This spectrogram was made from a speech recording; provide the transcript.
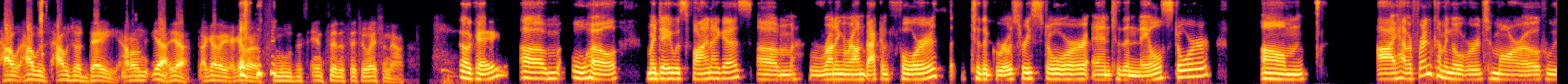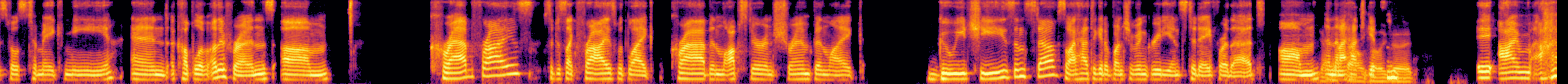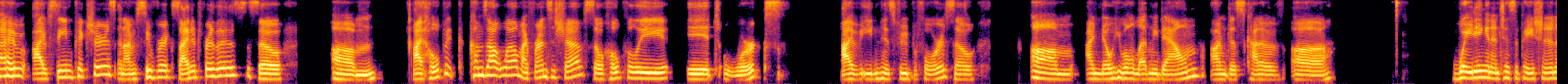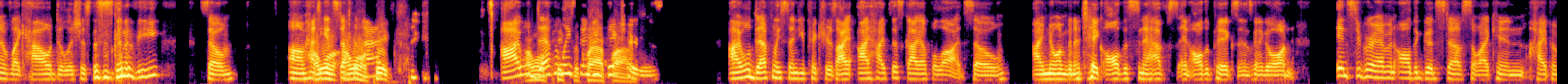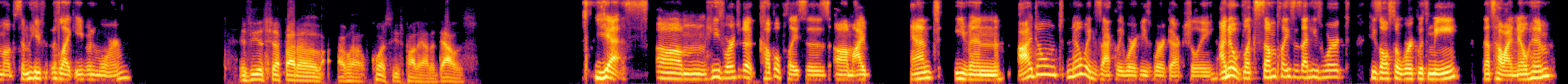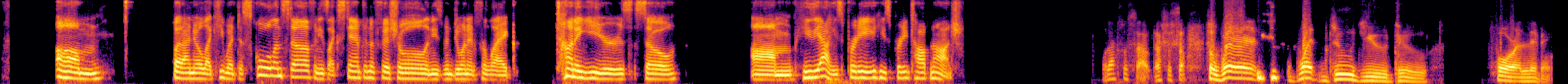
How how was how was your day? I don't yeah, yeah. I gotta I gotta smooth this into the situation now. okay. Um, well, my day was fine, I guess. Um, running around back and forth to the grocery store and to the nail store. Um, I have a friend coming over tomorrow who's supposed to make me and a couple of other friends um crab fries. So just like fries with like crab and lobster and shrimp and like gooey cheese and stuff. So I had to get a bunch of ingredients today for that. Um Yeah, and then that I had to get really some. It, I'm I'm I've seen pictures and I'm super excited for this. So um I hope it comes out well. My friend's a chef, so hopefully it works. I've eaten his food before, so um I know he won't let me down. I'm just kind of uh waiting in anticipation of like how delicious this is gonna be. So um had I to get want I for want that. pics. I I will want definitely send you pictures. I will definitely send you pictures. I I hype this guy up a lot, so I know I'm gonna take all the snaps and all the pics, and it's gonna go on Instagram and all the good stuff, so I can hype him up some even, like even more. Is he a chef out of uh, well, of course he's probably out of Dallas. Yes, um, he's worked at a couple places. Um, I can't even. I don't know exactly where he's worked actually. I know like some places that he's worked. He's also worked with me. That's how I know him. Um, but I know like he went to school and stuff and he's like stamped an official and he's been doing it for like ton of years. So um he's yeah, he's pretty he's pretty top notch. Well, that's what's up. That's what's up. So where what do you do for a living?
